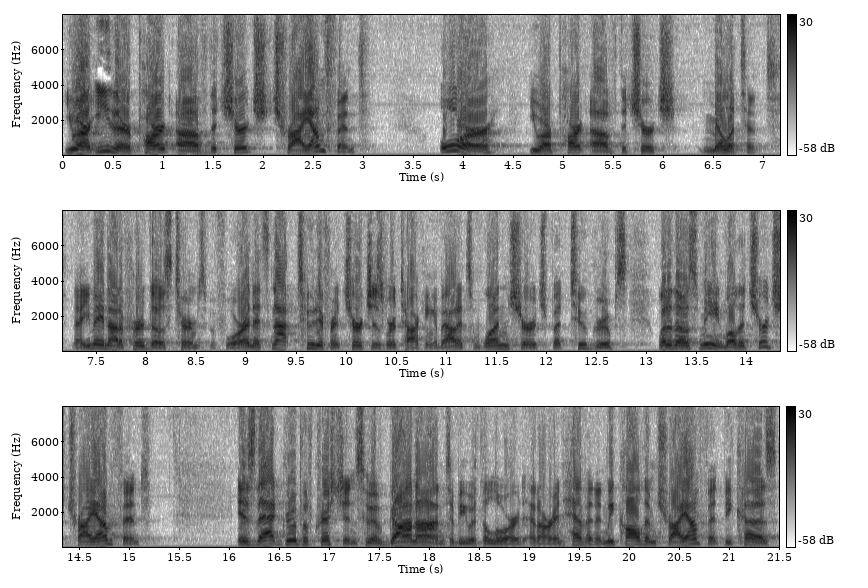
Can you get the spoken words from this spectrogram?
You are either part of the church triumphant or you are part of the church militant. Now, you may not have heard those terms before, and it's not two different churches we're talking about. It's one church, but two groups. What do those mean? Well, the church triumphant is that group of Christians who have gone on to be with the Lord and are in heaven. And we call them triumphant because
